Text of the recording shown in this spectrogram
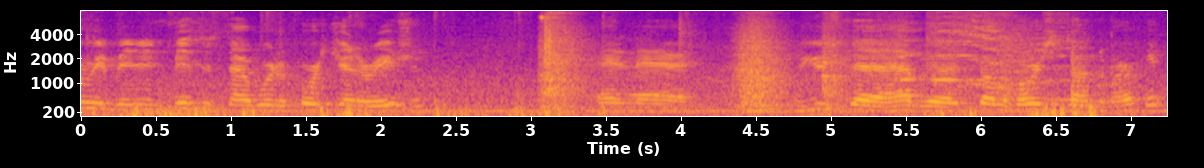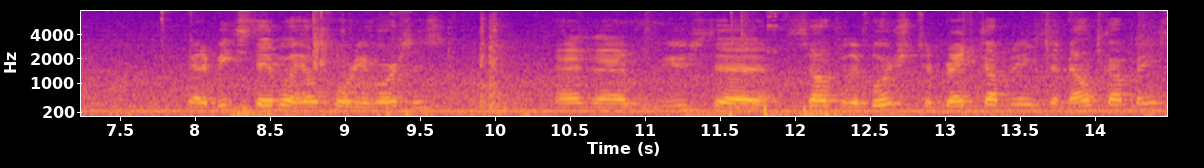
We've been in business now, we're the fourth generation. And uh, we used to have, uh, sell the horses on the market. Got a big stable, held 40 horses. And uh, we used to sell to the bush, to bread companies, to milk companies.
